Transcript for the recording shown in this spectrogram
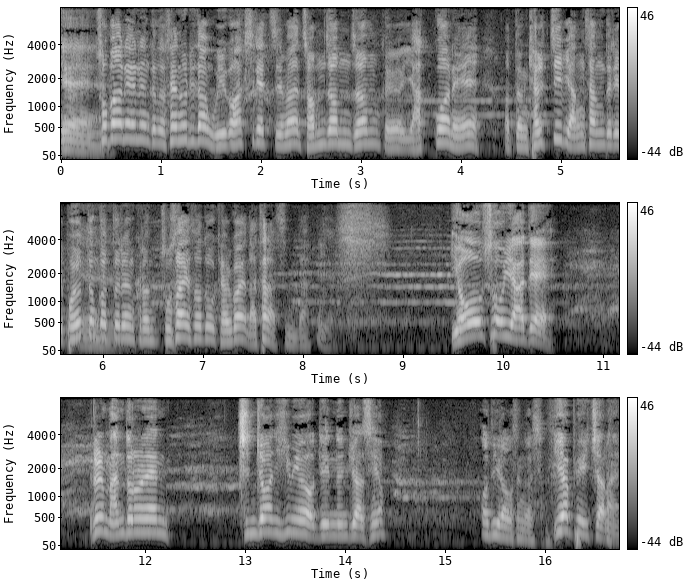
예. 초반에는 그래서 새누리당 우위가 확실했지만 점점점 그 야권의 어떤 결집 양상들이 보였던 예. 것들은 그런 조사에서도 결과에 나타났습니다. 예. 여소야대를 만들어낸 진정한 힘이 어디 있는 줄 아세요? 어디라고 생각하십니까? 이 앞에 있잖아요.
